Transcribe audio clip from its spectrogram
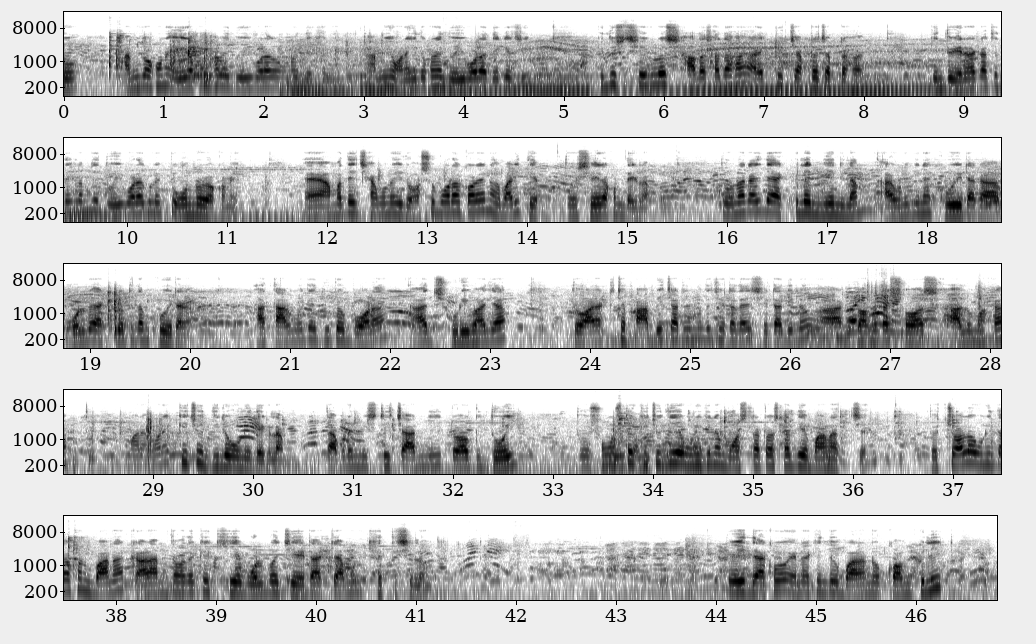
আমি কখনো এইরকমভাবে দই বড়া কখনো দেখিনি। আমি অনেক দোকানে দই বড়া দেখেছি, কিন্তু সেগুলো সাদা সাদা হয় আর একটু চ্যাপটা চ্যাপটা হয়। কিন্তু এনার কাছে দেখলাম যে দই বড়াগুলো একটু অন্য রকমের। আমাদের যেমন ওই রস বড়া করে না বাড়িতে, তো সেই রকম দেখলাম। তো ওনার কাছে এক প্লেট নিয়ে নিলাম, আর উনি কিনা কুড়ি টাকা, বলল এক প্লেটের দাম কুড়ি টাকা। আর তার মধ্যে দুটো বড়া, আর ঝুড়ি ভাজা, তো আর একটা হচ্ছে পাবলি চাটের মধ্যে যেটা দেয় সেটা দিল, আর টমেটো সস, আলু মাখা মানে অনেক কিছু দিল উনি দেখলাম। তারপরে মিষ্টি চাটনি, টক দই, তো সমস্ত কিছু দিয়ে উনি কিনা মশলা টশলা দিয়ে বানাচ্ছে। তো চলো উনি তখন বানাক, আর আমি তোমাদেরকে খেয়ে বলব যে এটা কেমন খেতে ছিল। এই দেখো এনার কিন্তু বানানো কমপ্লিট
